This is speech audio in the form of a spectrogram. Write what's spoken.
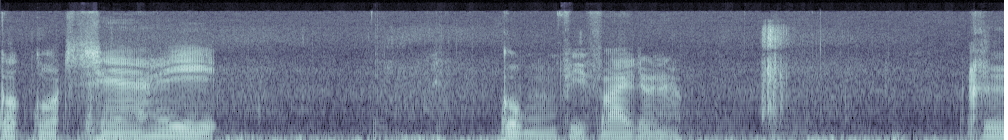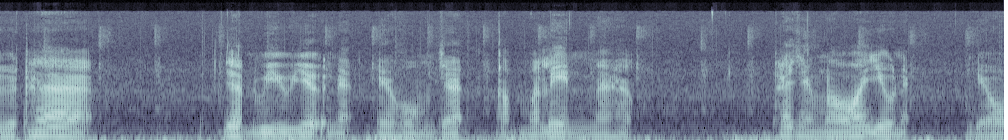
ก็กดแชร์ให้กลุ่มฟรีไฟด้วยนะครับ คือถ้ายอดวิวเยอะเนี่ยเดี๋ยวผมจะกลับมาเล่นนะครับ ถ้ายังน้อยอยู่เนี่ยเดี๋ยว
